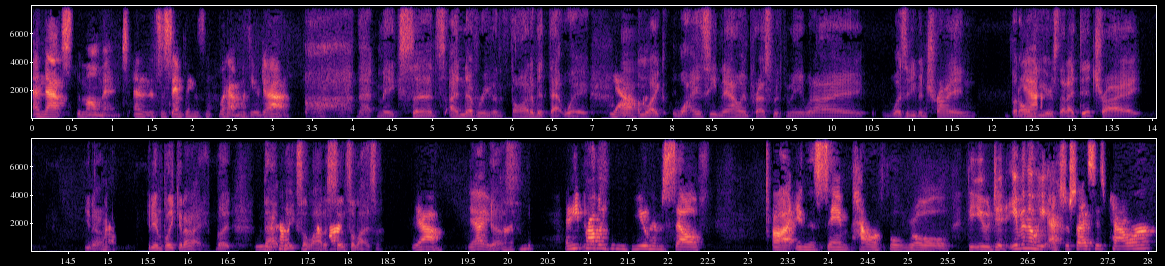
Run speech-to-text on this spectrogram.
and that's the moment and it's the same thing as what happened with your dad Ah, that makes sense. I never even thought of it that way. yeah I'm like, why is he now impressed with me when I wasn't even trying? But all Yeah. the years that I did try, you know, Right. he didn't blink an eye. But You're that makes a lot of heart. sense, Eliza. yeah yeah Yes. coming- and he Yes. probably didn't view himself uh, in the same powerful role that you did even though he exercised his power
